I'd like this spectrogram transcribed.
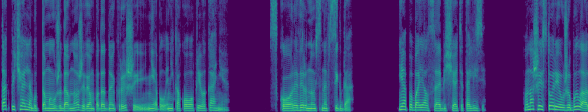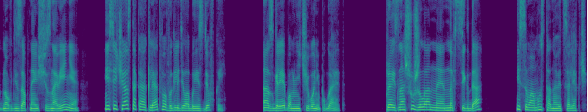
Так печально, будто мы уже давно живем под одной крышей, и не было никакого привыкания. Скоро вернусь навсегда. Я побоялся обещать это Лизе. В нашей истории уже было одно внезапное исчезновение, и сейчас такая клятва выглядела бы издевкой а с Глебом ничего не пугает. Произношу желанное навсегда, и самому становится легче.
